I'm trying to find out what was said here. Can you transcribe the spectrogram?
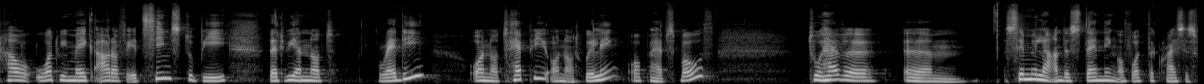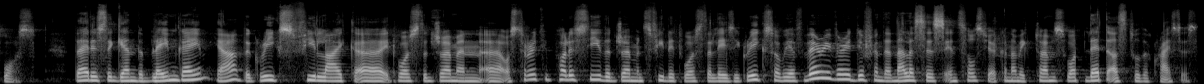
how what we make out of it seems to be that we are not ready or not happy or not willing or perhaps both to have a um, similar understanding of what the crisis was that is again the blame game. Yeah, the Greeks feel like uh, it was the German uh, austerity policy. The Germans feel it was the lazy Greeks. So we have very, very different analysis in socioeconomic terms what led us to the crisis.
